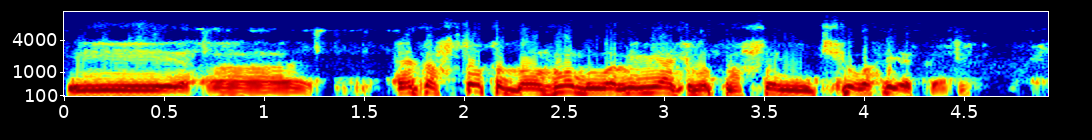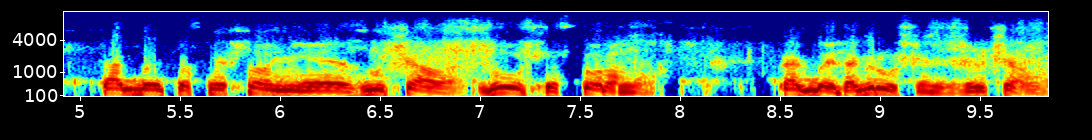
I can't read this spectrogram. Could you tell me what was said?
И э, это что-то должно было менять в отношении человека. Как бы это смешно не звучало, в лучшую сторону как бы это грустно не звучало.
